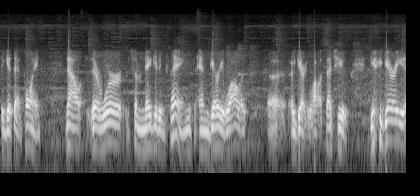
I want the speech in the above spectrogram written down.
to get that point. Now, there were some negative things, and Gary Wallace, uh, Gary Wallace, that's you. Gary,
